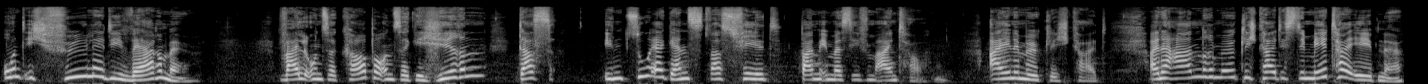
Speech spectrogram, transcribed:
und ich fühle die Wärme, weil unser Körper, unser Gehirn das hinzu ergänzt, was fehlt beim immersiven Eintauchen. Eine Möglichkeit. Eine andere Möglichkeit ist die Metaebene.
